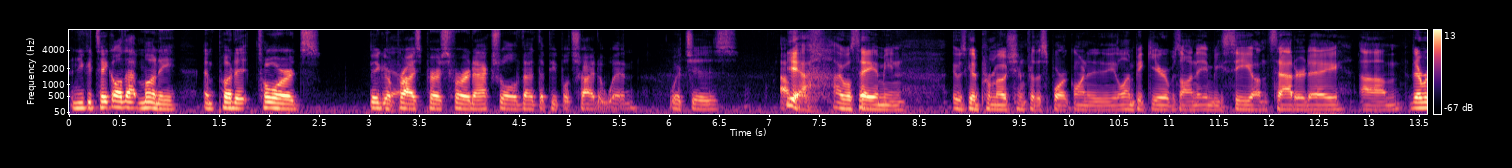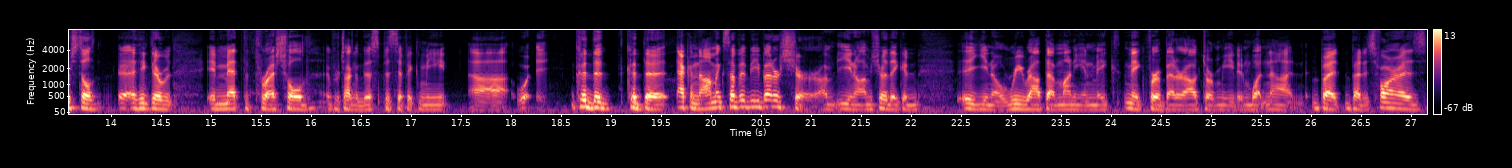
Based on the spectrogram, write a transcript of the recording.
and you could take all that money and put it towards bigger Yeah. prize purse for an actual event that people try to win, which is Yeah, I will say, I mean, it was good promotion for the sport going into the Olympic year. It was on NBC on Saturday. Um, there were still, I think there it met the threshold. If we're talking this specific meet, uh, could the could the economics of it be better? Sure, I'm, you know, I'm sure they could, uh, you know, reroute that money and make make for a better outdoor meet and whatnot. But but as far as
